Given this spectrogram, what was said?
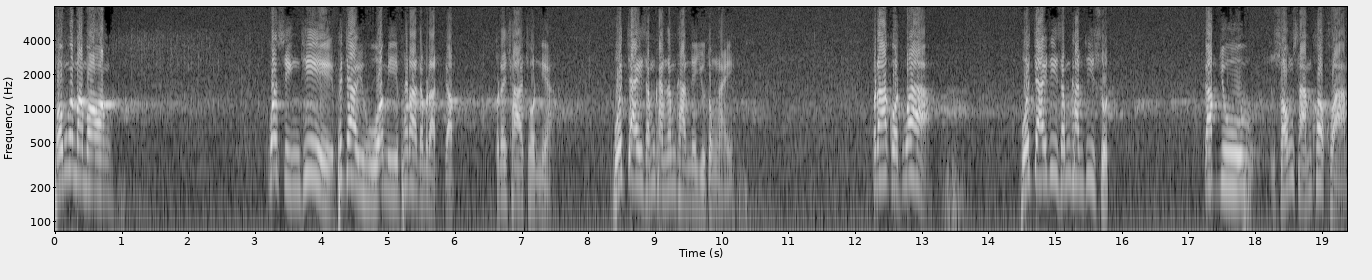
ผมก็มามอง ว่าสิ่งที่พระเจ้าอยู่หัวมีพระราชดำรัสกับประชาชนเนี่ย หัวใจสำคัญสำคัญเนี่ยอยู่ตรงไหน ปรากฏว่า หัวใจที่สำคัญที่สุด กับอยู่สองสามข้อความ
